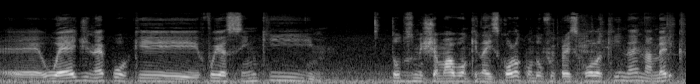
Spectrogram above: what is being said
É, o Ed, né? Porque foi assim que todos me chamavam aqui na escola, quando eu fui para a escola aqui, né? Na América.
